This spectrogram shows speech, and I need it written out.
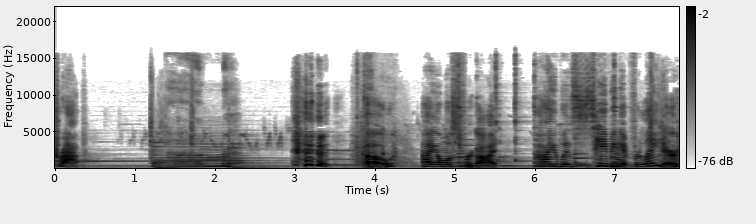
Trap. Um, Oh, I almost forgot. I was saving it for later.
